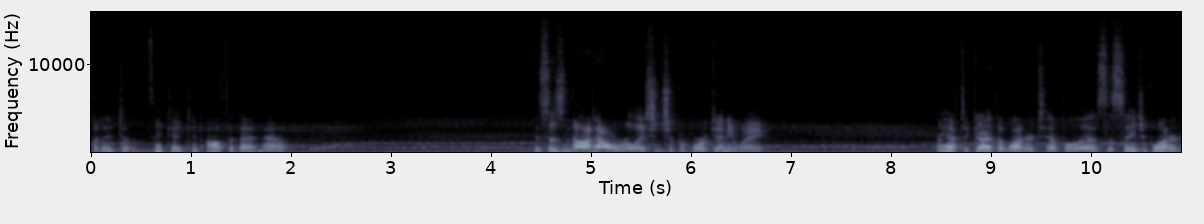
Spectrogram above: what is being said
but I don't think I can offer that now. This is not how a relationship would work anyway. I have to guard the water temple as the Sage of Water.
